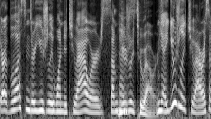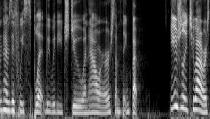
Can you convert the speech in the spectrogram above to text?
Our- The lessons are usually one to two hours. Sometimes Usually two hours. Yeah, usually two hours. Sometimes if we split, we would each do an hour or something, but usually two hours.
